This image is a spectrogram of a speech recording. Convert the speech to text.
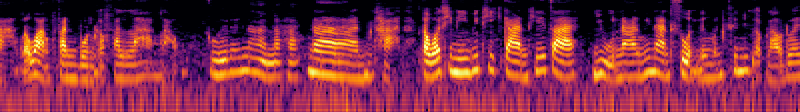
ต่างระหว่างฟันบนกับฟันล่างเราอุ้ยได้นานนะคะ นานค่ะ แต่ว่าทีนี้วิธีการที่จะอยู่นานไม่นานส่วนหนึ่งมันขึ้นอยู่กับเราด้วย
